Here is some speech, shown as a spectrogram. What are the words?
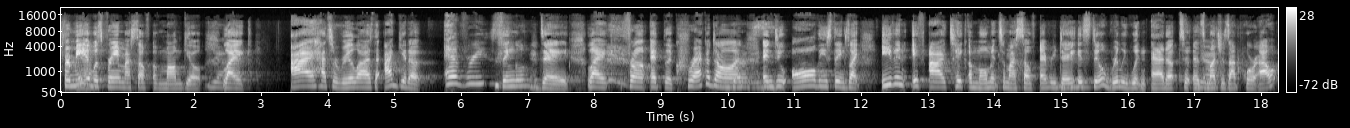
For me, yeah. it was freeing myself of mom guilt. Yeah. Like I had to realize that I get up every single day, like from at the crack of dawn yes. and do all these things. Like even if I take a moment to myself every day, mm-hmm. it still really wouldn't add up to as yeah. much as I pour out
